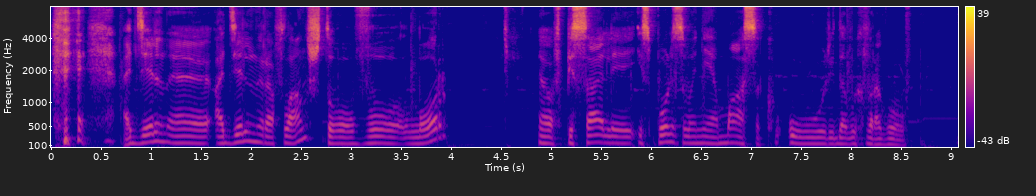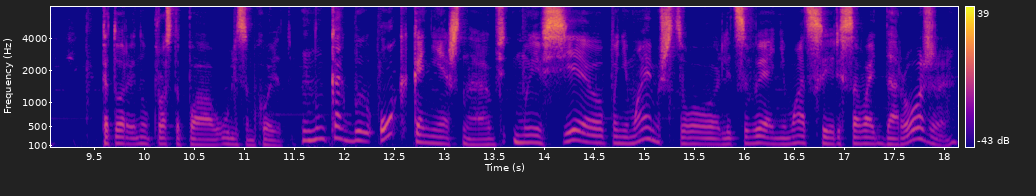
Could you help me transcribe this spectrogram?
Отдельный, отдельный рафлан, что в лор э, вписали использование масок у рядовых врагов которые, ну, просто по улицам ходят. Ну, как бы ок, конечно. Мы все понимаем, что лицевые анимации рисовать дороже,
